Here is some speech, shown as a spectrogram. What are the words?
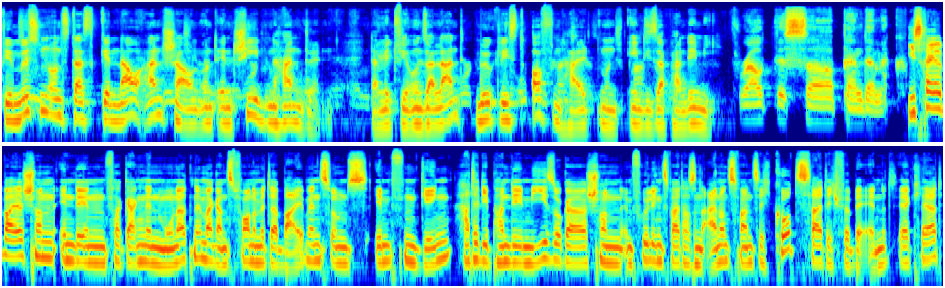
Wir müssen uns das genau anschauen und entschieden handeln, damit wir unser Land möglichst offen halten in dieser Pandemie. Uh, Israel war ja schon in den vergangenen Monaten immer ganz vorne mit dabei, wenn es ums Impfen ging, hatte die Pandemie sogar schon im Frühling 2021 kurzzeitig für beendet erklärt.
